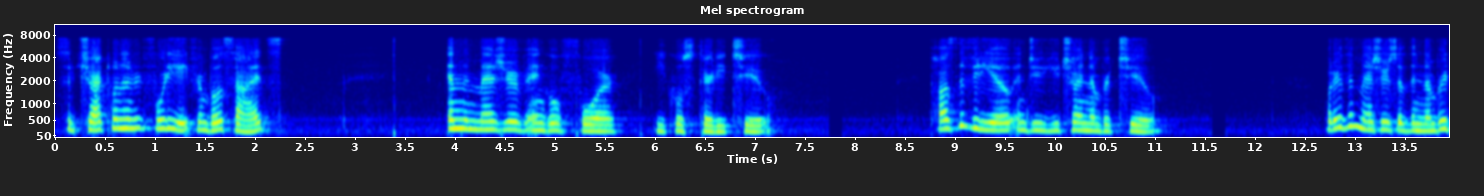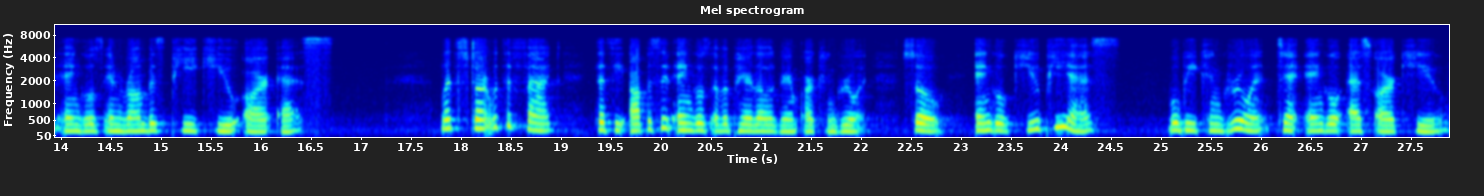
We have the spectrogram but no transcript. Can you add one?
Subtract 148 from both sides, and the measure of angle 4 equals 32. Pause the video and do you try number 2. What are the measures of the numbered angles in rhombus PQRS? Let's start with the fact that the opposite angles of a parallelogram are congruent. So angle QPS will be congruent to angle SRQ.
